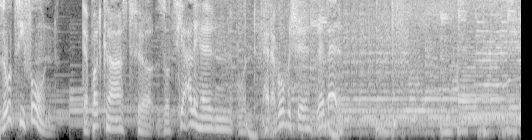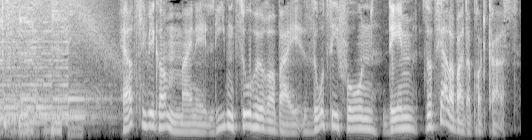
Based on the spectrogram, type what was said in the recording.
Soziphon, der Podcast für soziale Helden und pädagogische Rebellen. Herzlich willkommen, meine lieben Zuhörer bei Soziphon, dem Sozialarbeiter-Podcast.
